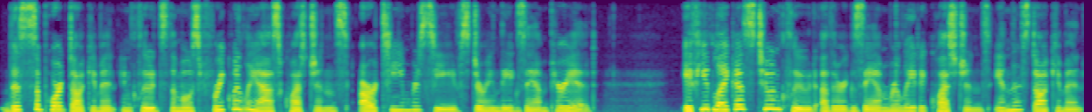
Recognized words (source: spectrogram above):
this support document includes the most frequently asked questions our team receives during the exam period. If you'd like us to include other exam-related questions in this document,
